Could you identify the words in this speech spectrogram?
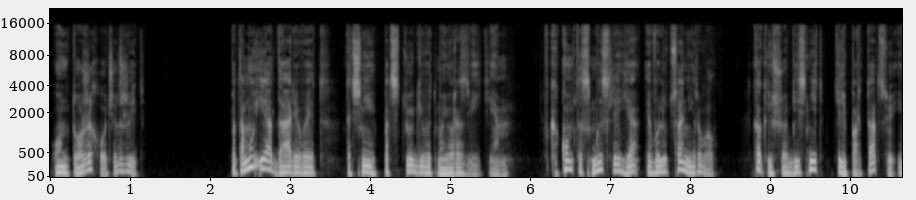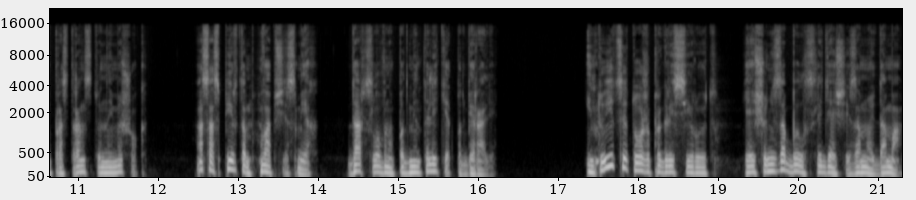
Он тоже хочет жить. Потому и одаривает, точнее, подстегивает мое развитие. В каком-то смысле я эволюционировал. Как еще объяснить телепортацию и пространственный мешок? А со спиртом вообще смех. Дар словно под менталитет подбирали. Интуиция тоже прогрессирует. Я еще не забыл следящие за мной дома.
